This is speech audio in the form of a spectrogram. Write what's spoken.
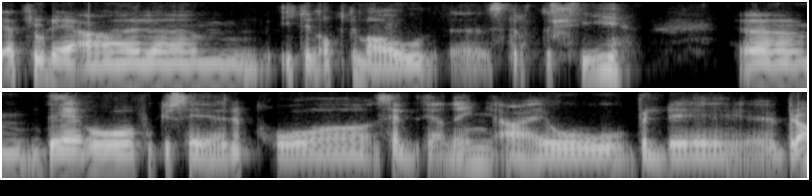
jeg tror det er um, ikke en optimal uh, strategi. Det å fokusere på selvbetjening er jo veldig bra.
